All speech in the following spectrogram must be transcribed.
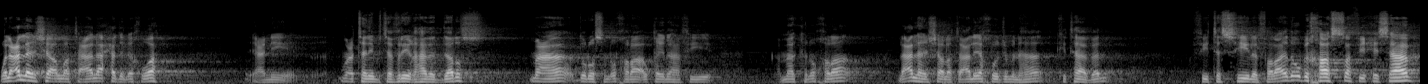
ولعل إن شاء الله تعالى أحد الإخوة يعني معتني بتفريغ هذا الدرس مع دروس أخرى ألقيناها في أماكن أخرى. لعلها إن شاء الله تعالى يخرج منها كتابا في تسهيل الفرائض وبخاصة في حساب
